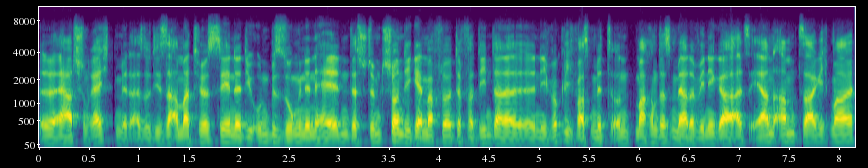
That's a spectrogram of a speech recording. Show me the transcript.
äh, er hat schon recht mit. Also diese Amateurszene, die unbesungenen Helden, das stimmt schon. Die Gamma-Leute verdienen da äh, nicht wirklich was mit und machen das mehr oder weniger als Ehrenamt, sage ich mal.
